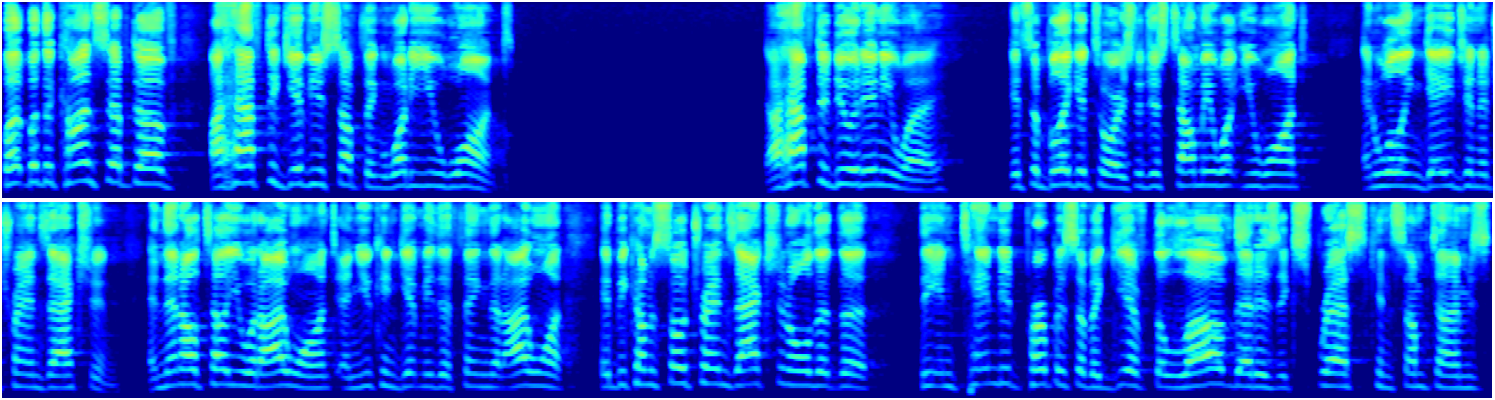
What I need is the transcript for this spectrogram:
But, but the concept of, I have to give you something, what do you want? I have to do it anyway. It's obligatory, so just tell me what you want and we'll engage in a transaction and then I'll tell you what I want, and you can get me the thing that I want. It becomes so transactional that the, the intended purpose of a gift, the love that is expressed, can sometimes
